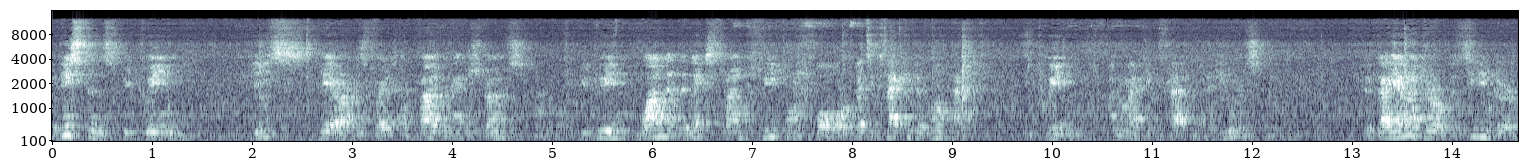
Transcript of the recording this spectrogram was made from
The distance between these here is 12.5 angstroms. Between one and the next strand, 3.4. That's exactly the contact between aromatic flat molecules. The diameter of the cylinder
